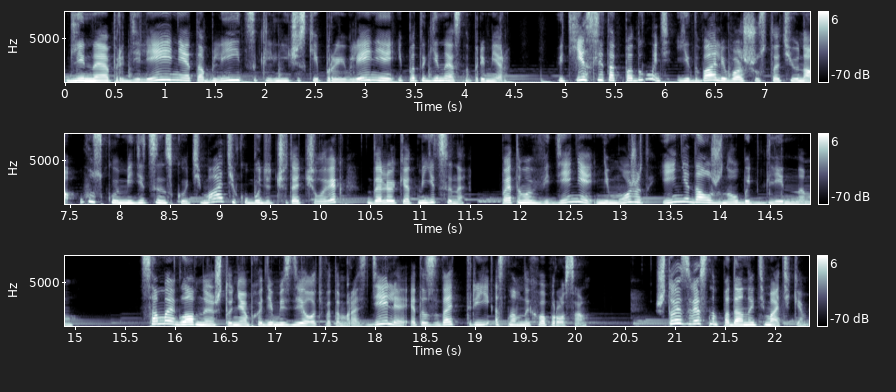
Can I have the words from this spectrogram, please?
Длинное определение, таблицы, клинические проявления и патогенез, например. Ведь если так подумать, едва ли вашу статью на узкую медицинскую тематику будет читать человек, далекий от медицины, поэтому введение не может и не должно быть длинным. Самое главное, что необходимо сделать в этом разделе, это задать три основных вопроса. Что известно по данной тематике?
